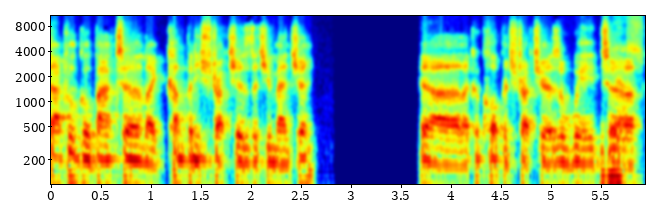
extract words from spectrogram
that will go back to like company structures that you mentioned, uh, like a corporate structure as a way to yes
